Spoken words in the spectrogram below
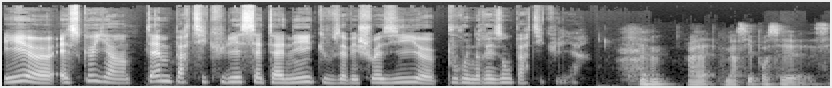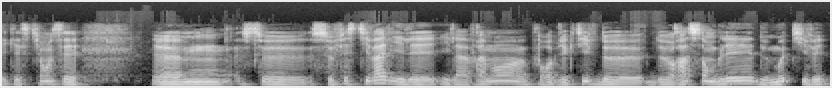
et euh, est-ce qu'il y a un thème particulier cette année que vous avez choisi pour une raison particulière? Ouais, Merci pour ces, ces questions. C'est euh, ce, festival, il, a vraiment pour objectif de, rassembler, de motiver,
